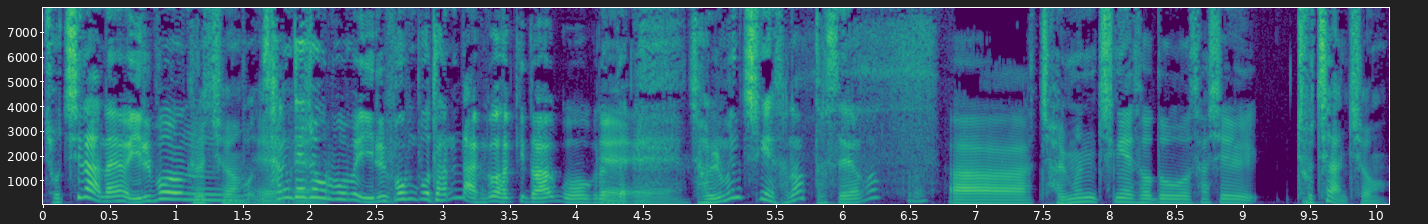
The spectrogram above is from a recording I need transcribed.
좋지는 않아요. 일본 그렇죠. 뭐 예, 상대적으로 보면 일본보다는 나은 것 같기도 하고 그런데 예, 예. 젊은 층에서는 어떠세요? 아, 젊은 층에서도 사실 좋지 않죠.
